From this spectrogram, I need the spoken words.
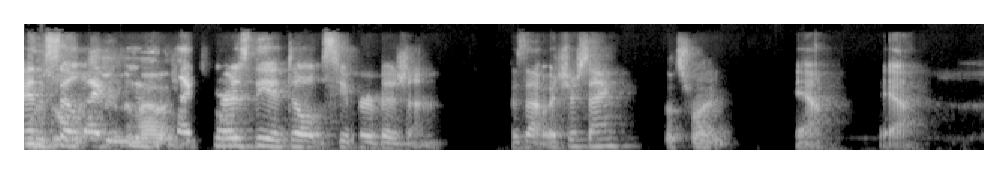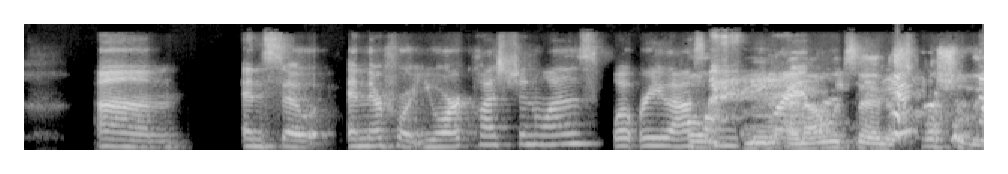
and so like, like where's the adult supervision? Is that what you're saying? That's right. Yeah yeah. Um and so, and therefore, your question was, what were you asking? Well, I mean, and I would say, and especially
